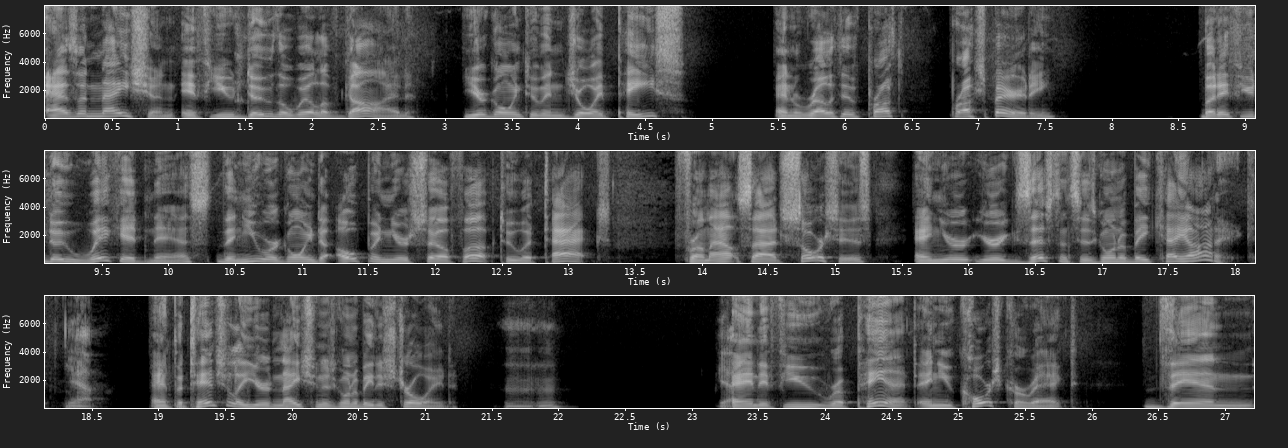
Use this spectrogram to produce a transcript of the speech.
As a nation, if you do the will of God, you're going to enjoy peace and relative pros- prosperity. But if you do wickedness, then you are going to open yourself up to attacks from outside sources, and your your existence is going to be chaotic, yeah. and potentially your nation is going to be destroyed. hmm Yeah. And if you repent and you course correct, then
